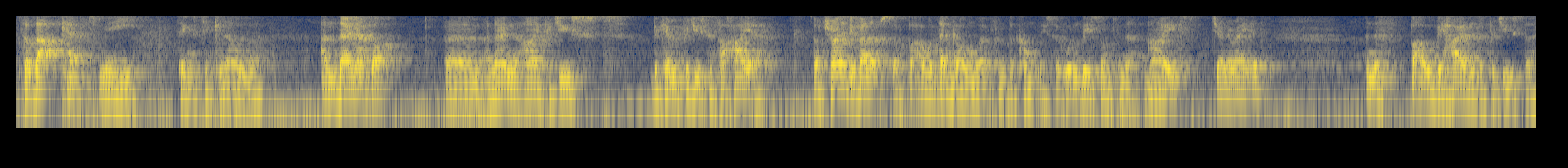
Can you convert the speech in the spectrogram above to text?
So that kept me things ticking over, and then I got, um, and then I produced, became a producer for hire. So I was trying to develop stuff, but I would then go and work for another company. So it wouldn't be something that I'd generated, and the, f- but I would be hired as a producer.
